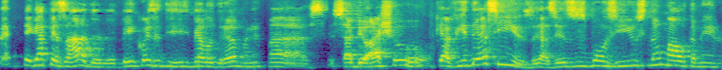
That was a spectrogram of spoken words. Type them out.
É pegar pesado, é bem coisa de melodrama, né? Mas, sabe, eu acho que a vida é assim. Às vezes os bonzinhos se dão mal também, né?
